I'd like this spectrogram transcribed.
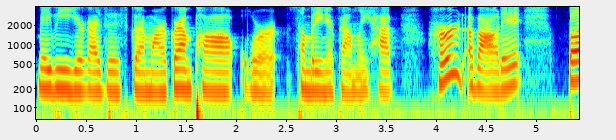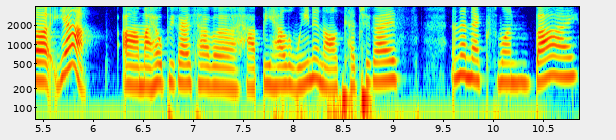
Maybe your guys' grandma or grandpa or somebody in your family have heard about it. But yeah, um, I hope you guys have a happy Halloween and I'll catch you guys and the next one. Bye.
